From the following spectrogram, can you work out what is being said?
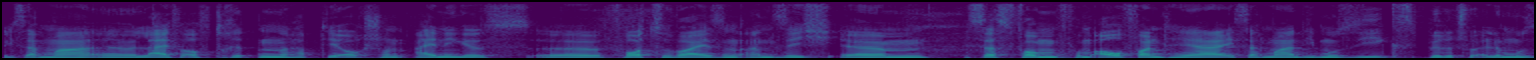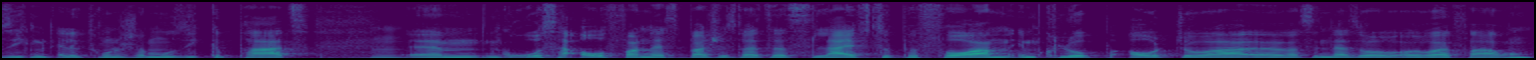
ich sag mal, äh, Live-Auftritten habt ihr auch schon einiges äh, vorzuweisen an sich. Ähm, ist das vom, vom Aufwand her, ich sag mal, die Musik, spirituelle Musik mit elektronischer Musik gepaart, mhm. ähm, ein großer Aufwand ist, beispielsweise das live zu performen im Club, Outdoor, äh, was sind da so eure Erfahrungen?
